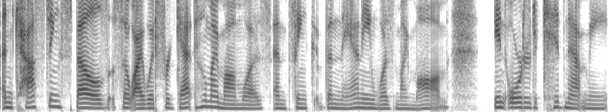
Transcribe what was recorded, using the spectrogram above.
and casting spells so I would forget who my mom was and think the nanny was my mom in order to kidnap me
